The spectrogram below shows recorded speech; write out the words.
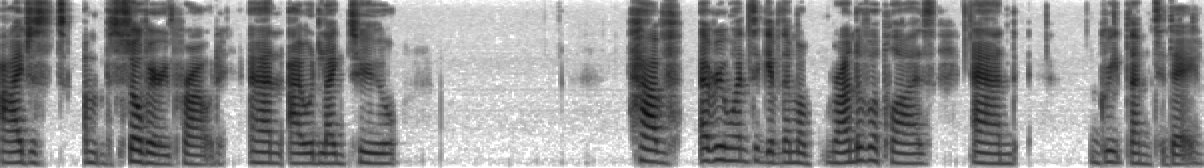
I just, I'm so very proud. And I would like to have everyone to give them a round of applause and greet them today.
